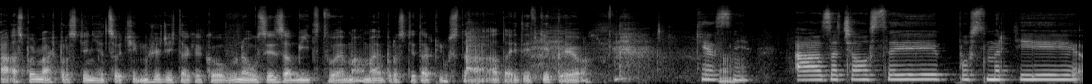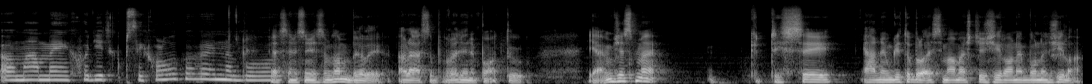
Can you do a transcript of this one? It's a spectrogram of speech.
a aspoň máš prostě něco, čím můžeš když tak jako v nouzi zabít, tvoje máma je prostě tak tlustá a tady ty vtipy, jo. Jasně. A začal jsi po smrti eh, mámy chodit k psychologovi, nebo... Já si myslím, že jsme tam byli, ale já se popravdě nepamatuju. Já vím, že jsme kdysi, já nevím, kdy to bylo, jestli máma ještě žila nebo nežila,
